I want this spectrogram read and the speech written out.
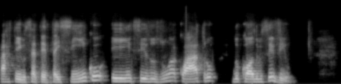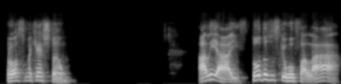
artigo 75 e incisos 1 a 4 do Código Civil. Próxima questão. Aliás, todos os que eu vou falar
